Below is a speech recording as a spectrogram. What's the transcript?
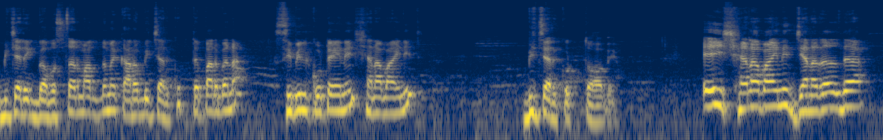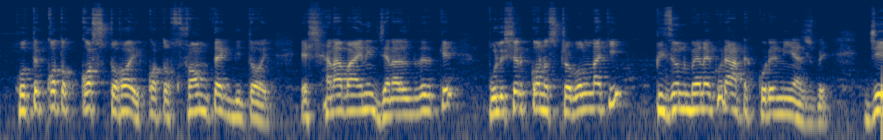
বিচারিক ব্যবস্থার মাধ্যমে কারও বিচার করতে পারবে না। সিভিল কোর্টে এনেই সেনাবাহিনীর বিচার করতে হবে। এই সেনাবাহিনীর জেনারেলদের হতে কত কষ্ট হয়, কত শ্রম ত্যাগ দিতে হয়। এ সেনাবাহিনীর জেনারেলদেরকে পুলিশের কনস্টেবল নাকি পিজন ভ্যানে করে আটক করে নিয়ে আসবে। যে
